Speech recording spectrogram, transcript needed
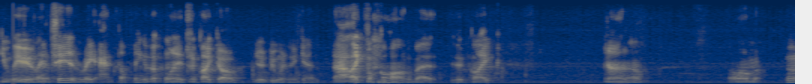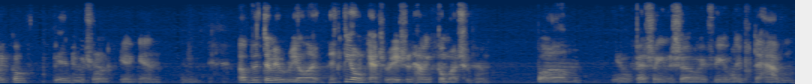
you either lampshade it or add something, and this one it's just like oh you're doing it again. I like the song, but it's like I don't know. Um, like they do it again. Uh, this time I realize it's the old saturation having so much of him, but um you know, especially in the show, I think only put to have him.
